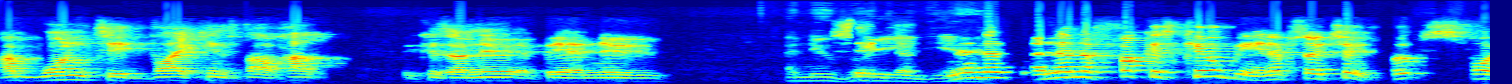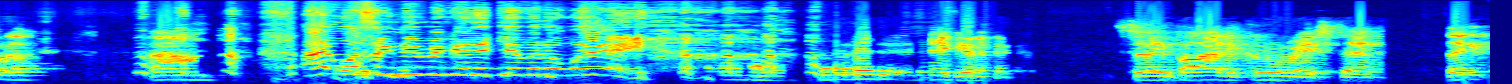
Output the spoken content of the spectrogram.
I wanted Vikings Valhalla because I knew it'd be a new A new breed. Yeah. And, then the, and then the fuckers killed me in episode two. Oops, spoiler. Um, I wasn't even going to give it away. so then, there you go. So, but I had a glorious death. They,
